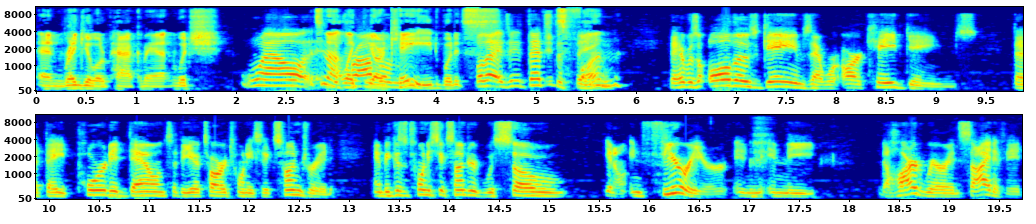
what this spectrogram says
and regular Pac-Man, which Well, it's not the like problem- the arcade, but it's Well, that, that's the thing. fun. There was all those games that were arcade games that they ported down to the Atari 2600, and because the 2600 was so, you know, inferior in in the the hardware inside of it,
